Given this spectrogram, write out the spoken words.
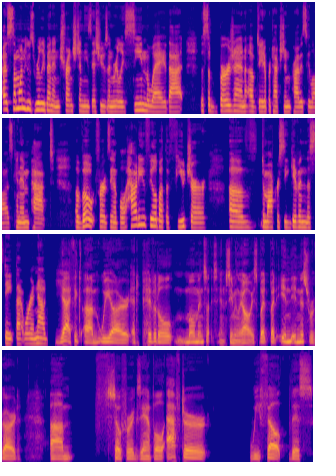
as someone who's really been entrenched in these issues and really seen the way that the subversion of data protection privacy laws can impact a vote, for example, how do you feel about the future? Of democracy, given the state that we're in now. Yeah, I think um, we are at pivotal moments, seemingly always, but but in in this regard. Um, so, for example, after we felt this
